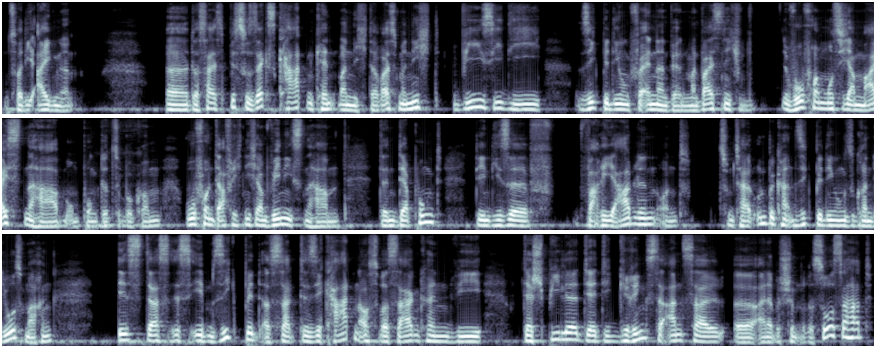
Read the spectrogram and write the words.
und zwar die eigenen. Äh, das heißt, bis zu sechs Karten kennt man nicht. Da weiß man nicht, wie sie die Siegbedingungen verändern werden. Man weiß nicht, wovon muss ich am meisten haben, um Punkte zu bekommen, wovon darf ich nicht am wenigsten haben. Denn der Punkt, den diese Variablen und zum Teil unbekannten Siegbedingungen so grandios machen, ist, dass es eben Siegbedingungen, also dass diese Karten auch sowas sagen können wie der Spieler, der die geringste Anzahl äh, einer bestimmten Ressource hat,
